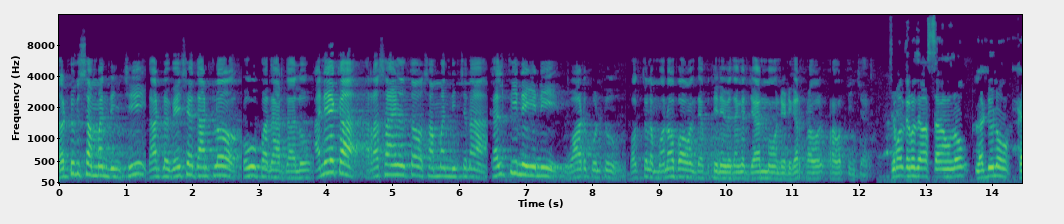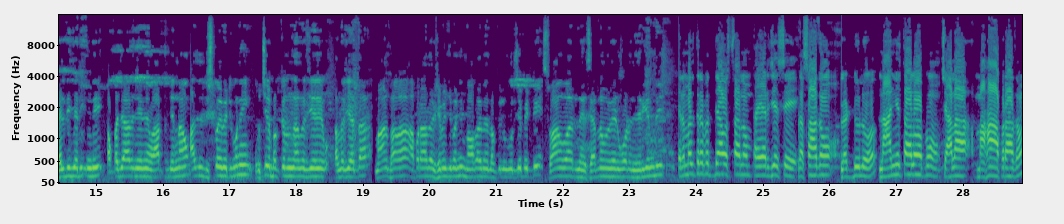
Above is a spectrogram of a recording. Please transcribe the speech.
లడ్డుకు సంబంధించి దాంట్లో వేసే దాంట్లో కొవ్వు పదార్థాలు అనేక రసాయనాలతో సంబంధించిన కల్తీ నెయ్యిని వాడుకుంటూ భక్తుల మనోభావం దెబ్బతినే విధంగా జగన్మోహన్ రెడ్డి గారు ప్రవ- ప్రవర్తించారు. తిరుమల తిరుమల దేవస్థానంలో లడ్డూలో కల్తీ జరిగింది అపజారం జరిగిన వార్త విన్నాం. అది దృష్టిలో పెట్టుకుని వచ్చిన భక్తులను అందరి అందరి చేత మానభావ అపరాధాలు క్షమించమని మోకాల మీద భక్తులను కూర్చోబెట్టి స్వామివారిని చరణం వేడుకోవడం జరిగింది. తిరుమల తిరుపతి దేవస్థానం తయారు చేసే ప్రసాదం లడ్డూలో నాణ్యతా లోపం చాలా మహా అపరాధం.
